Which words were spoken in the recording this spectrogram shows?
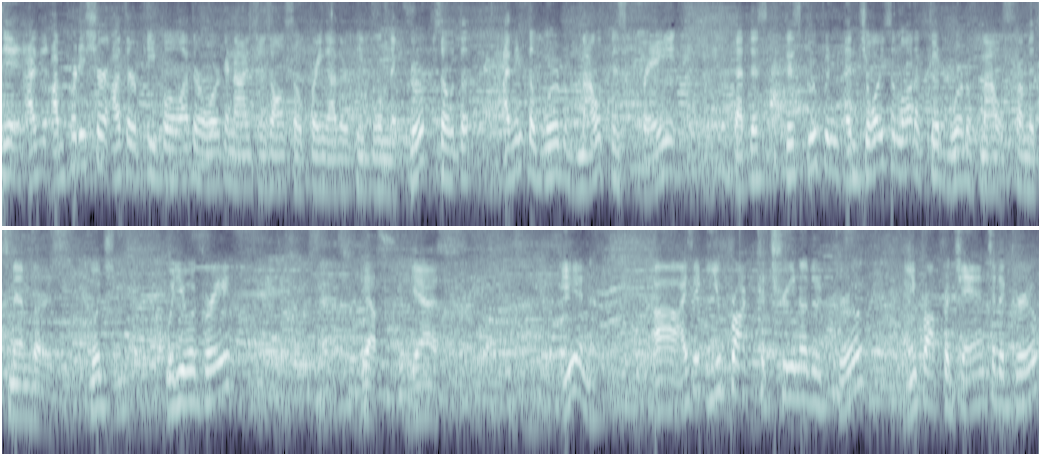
I, I'm pretty sure other people, other organizers also bring other people in the group. So the, I think the word of mouth is great. That this this group en- enjoys a lot of good word of mouth from its members. Would you, would you agree? Yes. Yes. Ian, uh, I think you brought Katrina to the group. You brought Bajan to the group.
